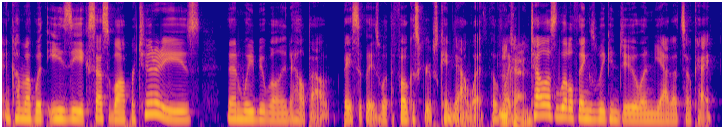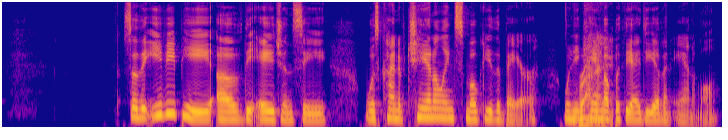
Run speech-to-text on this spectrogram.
and come up with easy, accessible opportunities, then we'd be willing to help out. Basically, is what the focus groups came down with. Of like, Okay. tell us little things we can do, and yeah, that's okay. So the EVP of the agency was kind of channeling Smokey the Bear when he came up with the idea of an animal.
